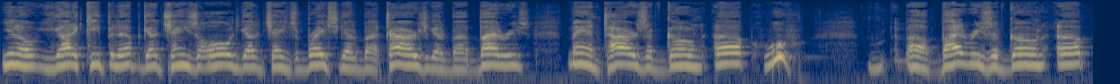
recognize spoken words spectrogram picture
You know, you got to keep it up. You got to change the oil. You got to change the brakes. You got to buy tires. You got to buy batteries. Man, tires have gone up. Woo. Uh, batteries have gone up.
